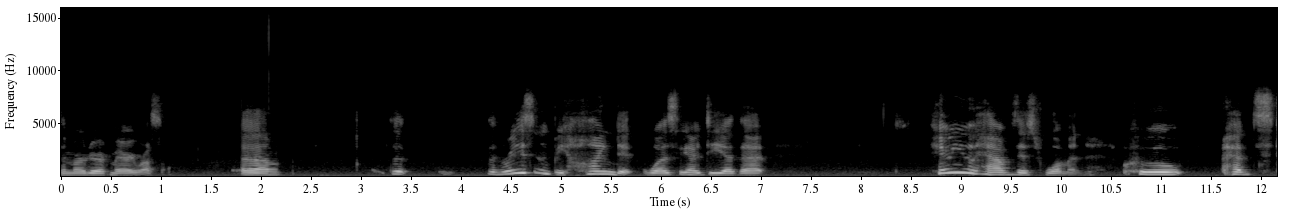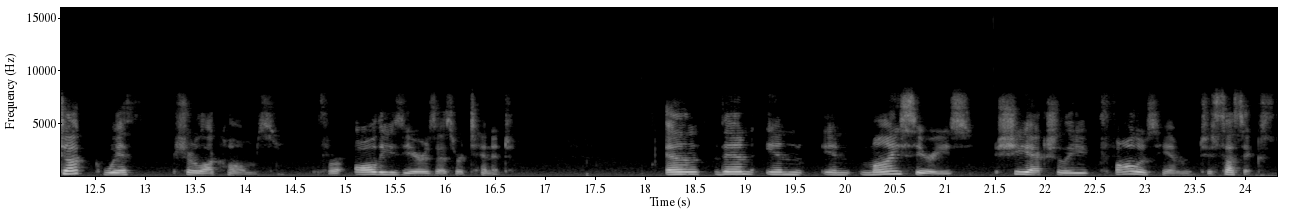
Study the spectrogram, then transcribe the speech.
The Murder of Mary Russell, um, the the reason behind it was the idea that here you have this woman who had stuck with Sherlock Holmes for all these years as her tenant. And then in in my series, she actually follows him to Sussex.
